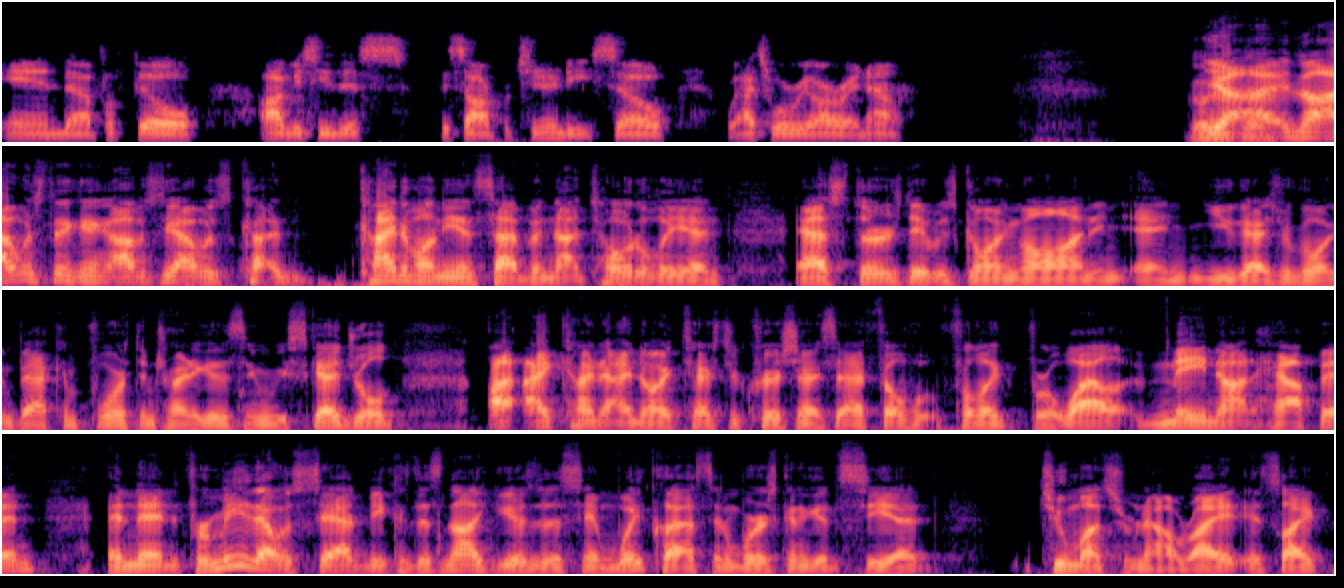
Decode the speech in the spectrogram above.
and uh, fulfill obviously this this opportunity so that's where we are right now yeah, I, no, I was thinking. Obviously, I was kind of on the inside, but not totally. And as Thursday was going on, and, and you guys were going back and forth and trying to get this thing rescheduled, I, I kind of I know I texted Christian. I said I felt for like for a while it may not happen, and then for me that was sad because it's not like you guys are the same weight class, and we're just gonna get to see it two months from now, right? It's like,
